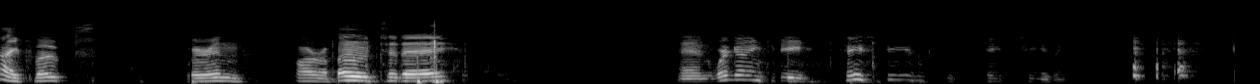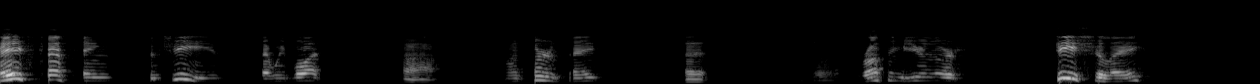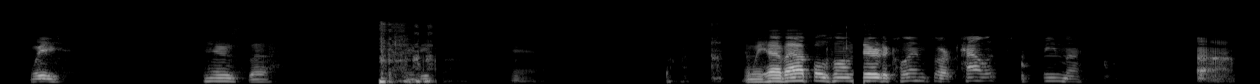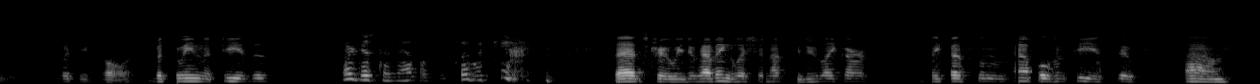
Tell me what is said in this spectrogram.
Hi, folks. We're in our abode today, and we're going to be taste cheese, taste cheesing, taste testing the cheese that we bought uh, on Thursday at Rothenbuhler Cheese Chalet. We here's the maybe. And we have apples on there to cleanse our palates between the, um, what do you call it, between the cheeses. Or just 'cause apples are good with cheese. That's true. We do have English in us. We do like our, like us some apples and cheese too. Um,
